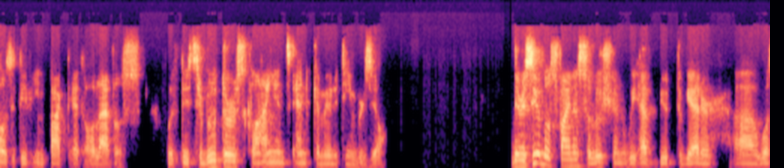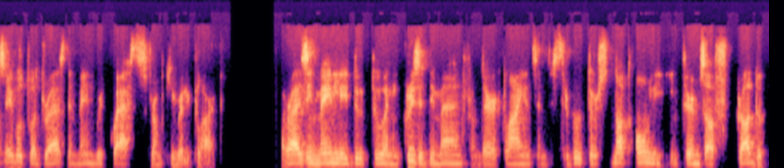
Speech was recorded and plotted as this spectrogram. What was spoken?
positive impact at all levels with distributors, clients, and community in Brazil. The receivables finance solution we have built together uh, was able to address the main requests from Kimberly Clark, arising mainly due to an increased demand from their clients and distributors, not only in terms of product,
